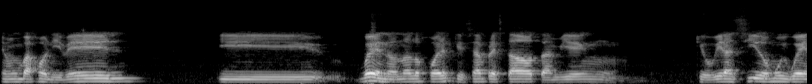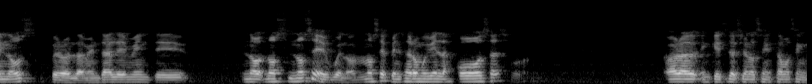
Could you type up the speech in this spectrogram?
en un bajo nivel. Y bueno, ¿no? Los jugadores que se han prestado también, que hubieran sido muy buenos, pero lamentablemente, no, no, no sé, bueno, no se pensaron muy bien las cosas. Ahora, ¿en qué situación nos estamos en-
